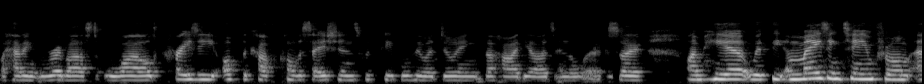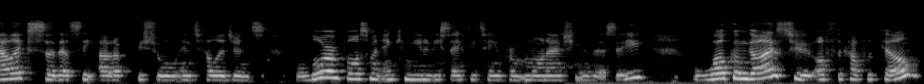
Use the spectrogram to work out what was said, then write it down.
by having robust, wild, crazy, off the cuff conversations with people who are doing the hard yards and the work. So I'm here with the amazing team from AiLECS. So that's the artificial intelligence or law enforcement and community safety team from Monash University. Welcome, guys, to Off the Cuff with Kel.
